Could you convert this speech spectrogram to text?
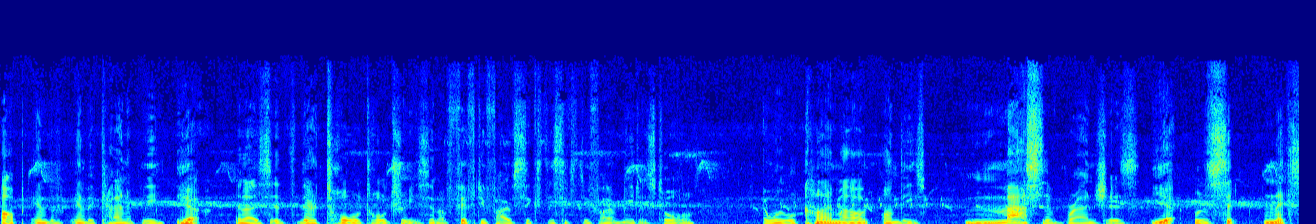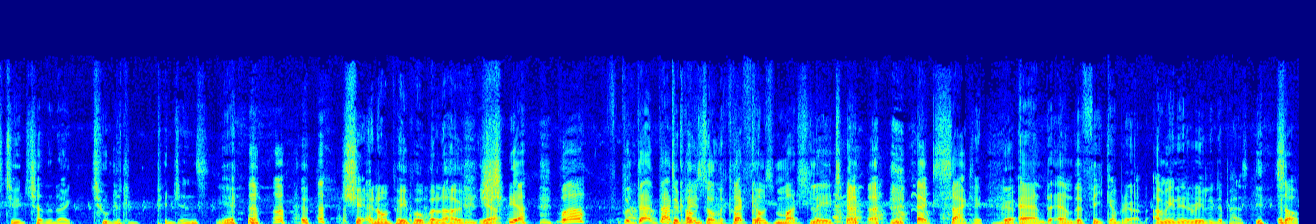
up in the in the canopy Yeah. and I, it's, they're tall, tall trees, you know, 55, 60, 65 meters tall. And we will climb out on these massive branches. Yeah. We'll sit next to each other like two little pigeons. Yeah. Shitting on people below. Yeah. yeah. Well, but that, that Depends comes, on the That comes much later. exactly. Yeah. And and the fika bread. I mean, it really depends. So,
